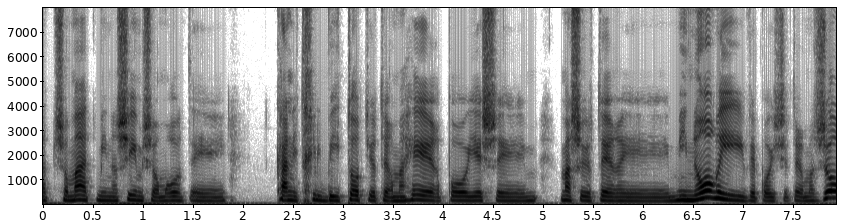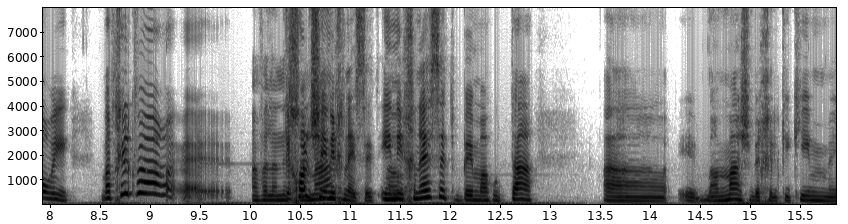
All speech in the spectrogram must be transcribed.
את שומעת מנשים שאומרות, אה, כאן התחיל בעיטות יותר מהר, פה יש אה, משהו יותר אה, מינורי, ופה יש יותר מז'ורי. מתחיל כבר, אה, אבל הנשמה... ככל שהיא נכנסת. היא נכנסת במהותה, אה, ממש בחלקיקים, אה,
